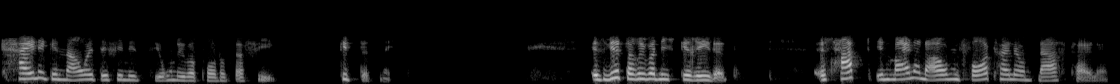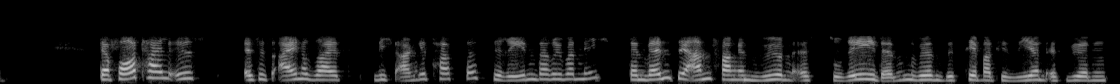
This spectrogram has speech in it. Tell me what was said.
keine genaue Definition über Pornografie. Gibt es nicht. Es wird darüber nicht geredet. Es hat in meinen Augen Vorteile und Nachteile. Der Vorteil ist, es ist einerseits nicht angetastet, sie reden darüber nicht. Denn wenn sie anfangen würden, es zu reden, würden sie es thematisieren, es würden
